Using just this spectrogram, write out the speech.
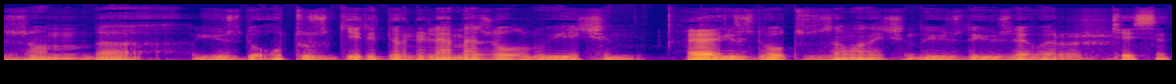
Sonunda yüzde otuz geri dönülemez olduğu için Evet. yüzde otuz zaman içinde yüzde yüze varır. Kesin.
